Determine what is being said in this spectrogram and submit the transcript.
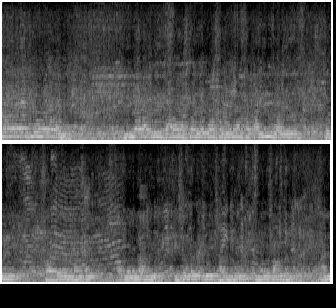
तळागाळातले उमेदवार आहेत निम्मा रात्री बारा वाजता एक वाजता दोन वाजता काहीही झाले तरी साथ माणसं आपल्याला लागले. हे शंभर टक्के मी छाती करून तुम्हाला सांगू शकतो. आणि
